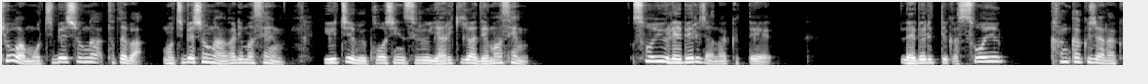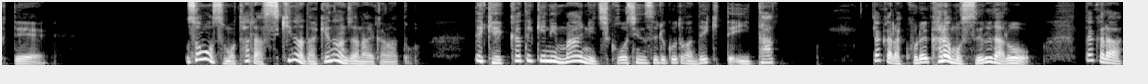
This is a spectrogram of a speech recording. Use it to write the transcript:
今日はモチベーションが、例えば、モチベーションが上がりません。YouTube 更新するやる気が出ません。そういうレベルじゃなくて、レベルっていうか、そういう感覚じゃなくて、そもそもただ好きなだけなんじゃないかなと。で、結果的に毎日更新することができていた。だからこれからもするだろう。だから、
